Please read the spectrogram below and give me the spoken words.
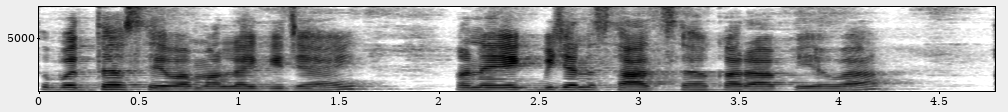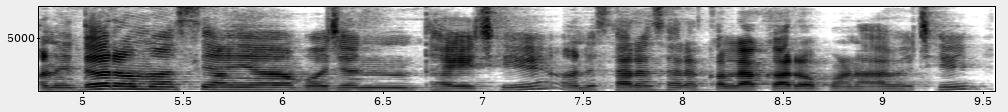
તો બધા સેવામાં લાગી જાય અને એકબીજાને સાથ સહકાર આપે એવા. અને દર અમાસે અહીંયા ભજન થાય છે અને સારા સારા કલાકારો પણ આવે છે.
